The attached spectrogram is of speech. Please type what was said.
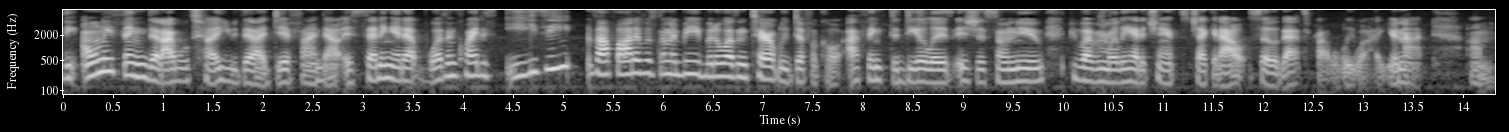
The only thing that I will tell you that I did find out is setting it up wasn't quite as easy as I thought it was going to be, but it wasn't terribly difficult. I think the deal is it's just so new. People haven't really had a chance to check it out, so that's probably why you're not, um,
